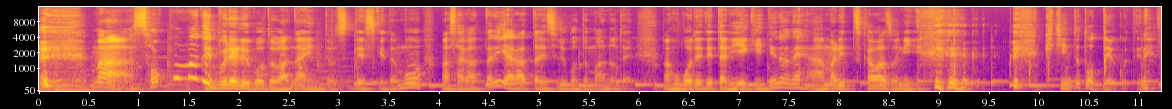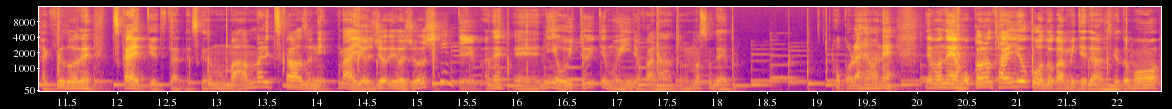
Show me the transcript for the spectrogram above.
まあそこまでブレることはないんですけども、まあ、下がったり上がったりすることもあるので、まあ、ここで出た利益っていうのはねあまり使わずに きちんと取っておくってね、先ほどね、使えって言ってたんですけども、まあ、あんまり使わずに、まあ、余剰余剰資金っていうかね、えー、に置いといてもいいのかなと思いますので、ここら辺はね、でもね、他の太陽光とか見てたんですけども、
